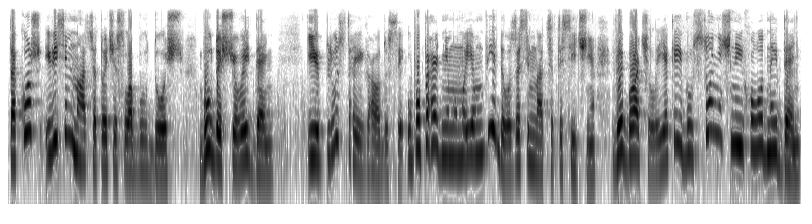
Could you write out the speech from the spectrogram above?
Також і 18 числа був дощ, був дощовий день. І плюс 3 градуси. У попередньому моєму відео за 17 січня ви бачили, який був сонячний і холодний день.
